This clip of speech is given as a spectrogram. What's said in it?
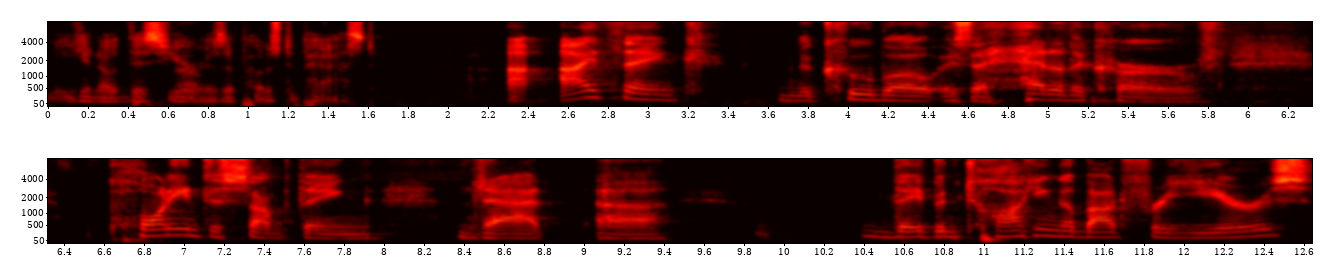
you know this year as opposed to past? I think NACUBO is ahead of the curve pointing to something that uh, they've been talking about for years.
